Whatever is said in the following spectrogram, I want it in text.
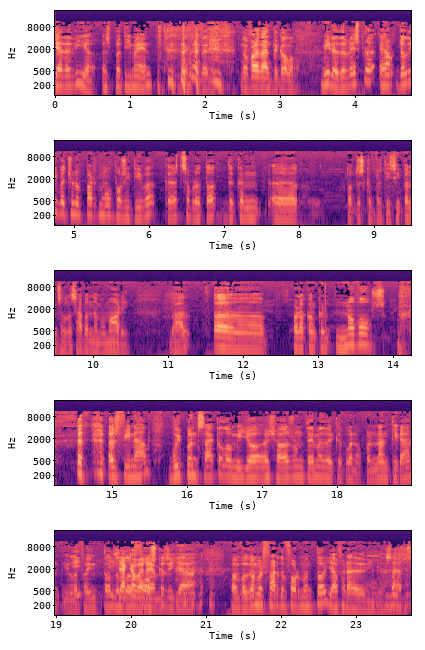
ja de dia és patiment. no farà tanta calor. Mira, de vespre, eh, jo li veig una part molt positiva, que és sobretot de que eh, tots els que participen se la saben de memòria. Val? Eh, però com que no veus al final, vull pensar que lo millor això és un tema de que, bueno, per anar tirant i la I- feim i totes ja les acabarem. fosques i ja... Quan veguem el far de Formentor ja farà de dia, saps?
